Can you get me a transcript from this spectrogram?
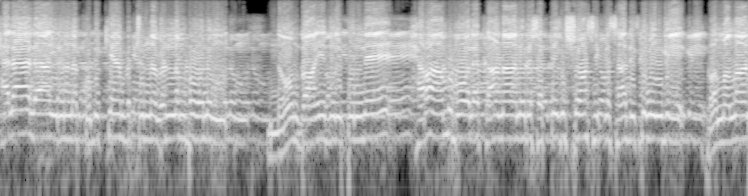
ഹലാലായിരുന്ന കുടിക്കാൻ പറ്റുന്ന വെള്ളം പോലും നോമ്പായതിൽ പിന്നെ ഹറാമ് പോലെ കാണാൻ ഒരു സത്യവിശ്വാസിക്ക് സാധിക്കുമെങ്കിൽ റമദാൻ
